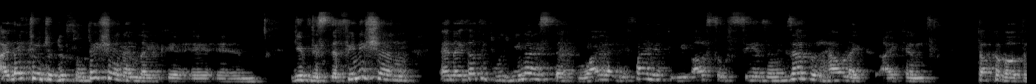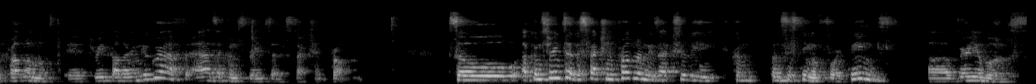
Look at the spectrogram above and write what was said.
I'd like to introduce notation and like uh, uh, um, give this definition. And I thought it would be nice that while I define it, we also see as an example how like I can talk about the problem of uh, three coloring a graph as a constraint satisfaction problem. So a constraint satisfaction problem is actually con consisting of four things, uh, variables,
